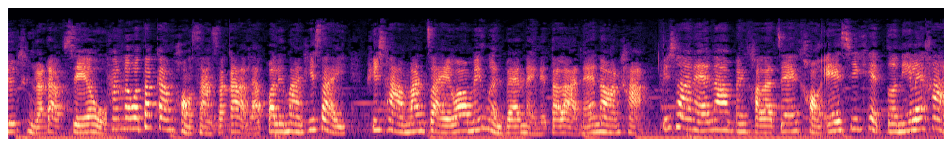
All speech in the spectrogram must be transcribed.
ลึกถึงระดับเซลล์ทั้งนวัตกรรมของสารสกัดและปริมาณที่ใส่พี่ชามั่นใจว่าไม่เหมือนแบรนด์ไหนในตลาดแน่นอนค่ะพี่ชาแนะนำเป็นคอลลาเจนของ a c k ตัวนี้เลยค่ะ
